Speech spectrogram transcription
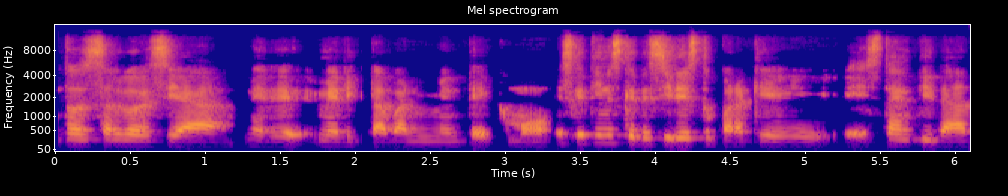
Entonces algo decía, me, me dictaba en mi mente como, es que tienes que decir esto para que esta entidad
